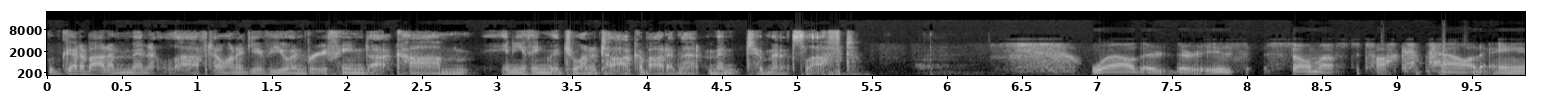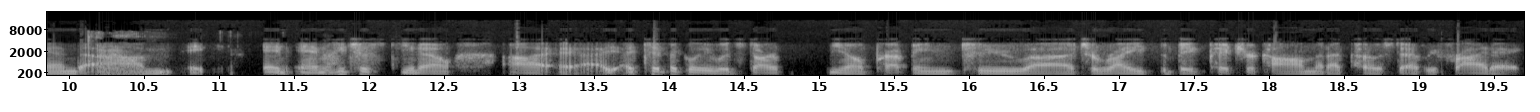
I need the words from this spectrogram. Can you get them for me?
We've got about a minute left. I want to give you and briefing.com anything that you want to talk about in that minute, two minutes left. Well, there there is so much to talk about, and um, and and we just you know uh, I, I typically would start you know prepping to uh, to write the big picture column that I post every Friday.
